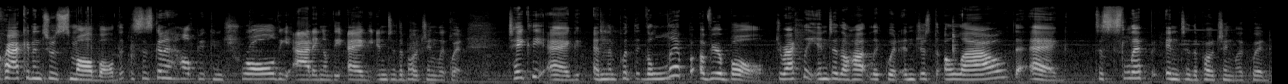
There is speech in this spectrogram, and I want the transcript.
crack it into a small bowl. This is gonna help you control the adding of the egg into the poaching liquid. Take the egg and then put the, the lip of your bowl directly into the hot liquid and just allow the egg to slip into the poaching liquid,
